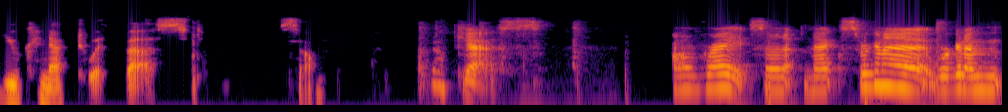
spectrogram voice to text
you connect with best. So, yes. All right. So next we're gonna we're gonna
